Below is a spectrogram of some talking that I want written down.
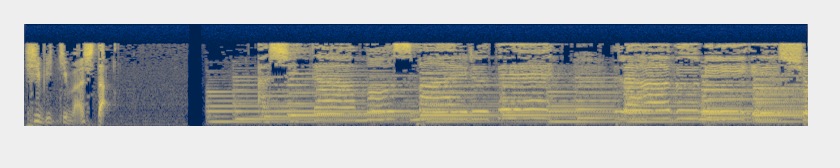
響きました。明日もスマイルでラブミーショ一緒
